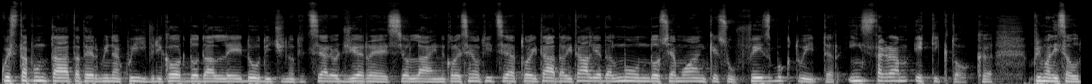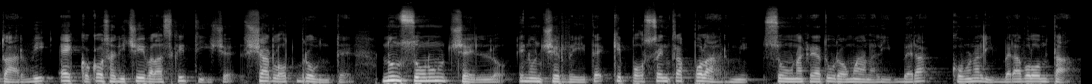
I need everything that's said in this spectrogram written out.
Questa puntata termina qui, vi ricordo dalle 12 notiziario GRS online con le 6 notizie di attualità dall'Italia e dal mondo, siamo anche su Facebook, Twitter, Instagram e TikTok. Prima di salutarvi, ecco cosa diceva la scrittrice Charlotte Bronte. Non sono un uccello e non c'è rete che possa intrappolarmi, sono una creatura umana libera con una libera volontà.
